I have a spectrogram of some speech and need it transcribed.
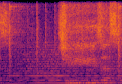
Jesus, Jesus,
